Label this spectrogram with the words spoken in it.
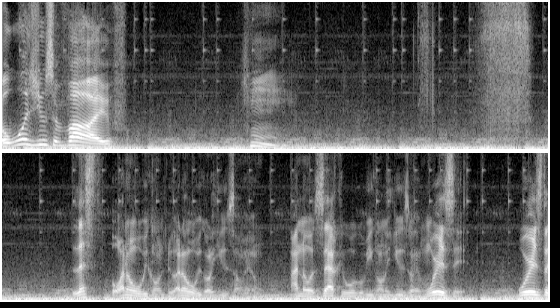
But would you survive? Hmm. Let's. Oh, I know what we're gonna do. I know what we're gonna use on him. I know exactly what we're gonna use on him. Where is it? Where is the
